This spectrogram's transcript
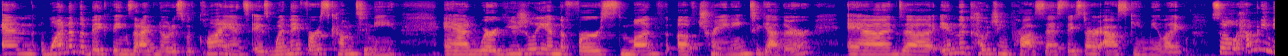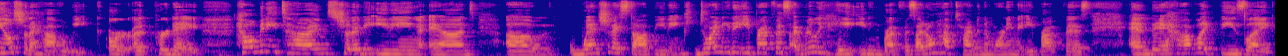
And one of the big things that I've noticed with clients is when they first come to me, and we're usually in the first month of training together. And uh, in the coaching process, they start asking me, like, so how many meals should I have a week or uh, per day? How many times should I be eating? And um, when should I stop eating? Do I need to eat breakfast? I really hate eating breakfast. I don't have time in the morning to eat breakfast. And they have like these, like,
